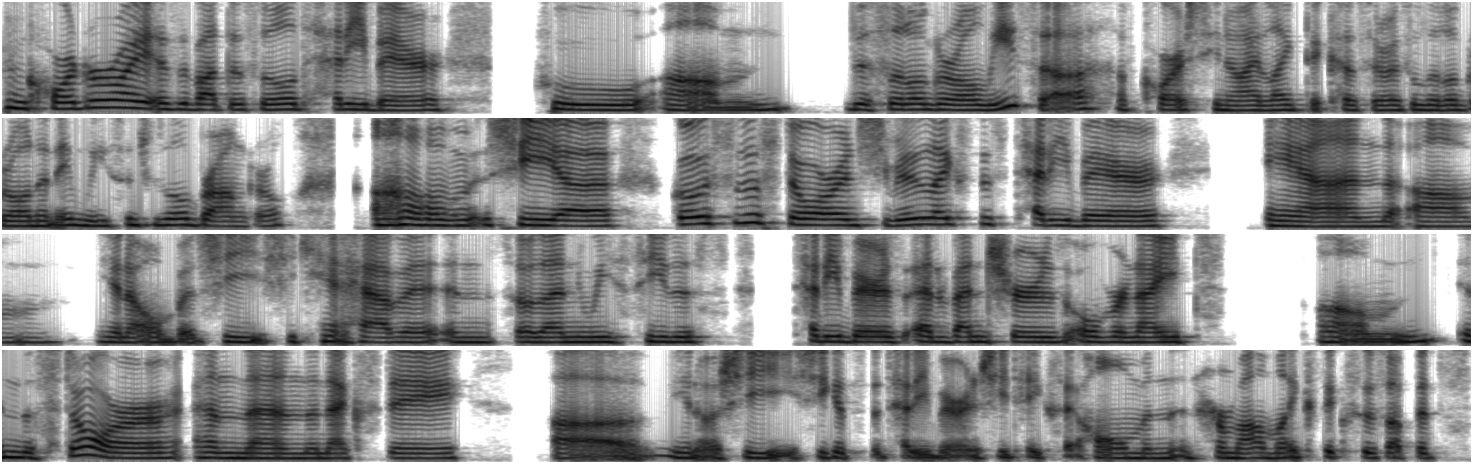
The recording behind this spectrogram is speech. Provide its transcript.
And Corduroy is about this little teddy bear who um this little girl Lisa, of course, you know, I liked it because there was a little girl named Lisa and she was a little brown girl. Um, she uh goes to the store and she really likes this teddy bear and um, you know, but she she can't have it. And so then we see this teddy bear's adventures overnight um in the store and then the next day uh, you know, she she gets the teddy bear and she takes it home and then her mom like fixes up its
